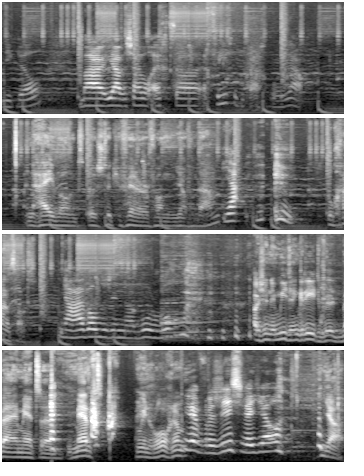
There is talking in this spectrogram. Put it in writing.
en ik wel. Maar ja, we zijn wel echt, uh, echt verliefd op elkaar geworden, ja. En hij woont een stukje verder van jou vandaan? Ja. Hoe gaat dat? Ja, hij woont dus in uh, Boerenlochem. Als je een meet and greet bij met Mert in Lochem. Ja, precies, weet je wel. Ja.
